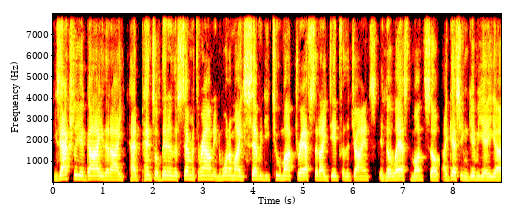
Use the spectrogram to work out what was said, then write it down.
He's actually a guy that I had penciled in in the seventh round in one of my 72 mock drafts that I did for the Giants in the last month. So I guess you can give me a uh,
